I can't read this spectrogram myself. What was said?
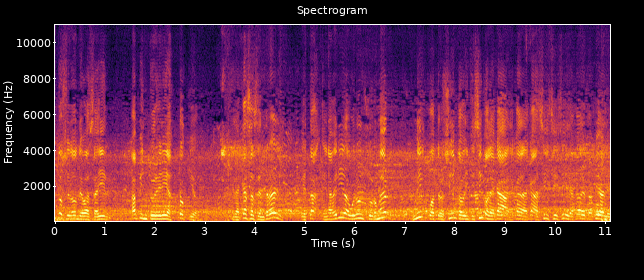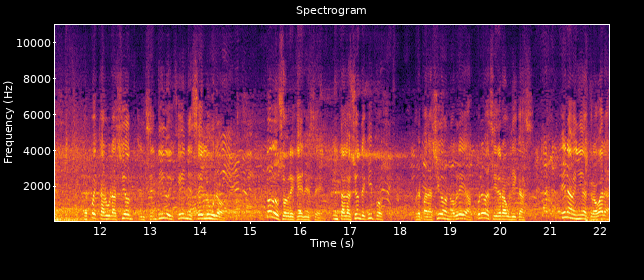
Entonces, ¿dónde vas a ir? A Pinturerías Tokio. La casa central está en Avenida Bulón Surmer, 1425 de acá, de acá, de acá, sí, sí, sí, de acá de Tapiales. Después carburación, encendido y GNC Luro. Todo sobre GNC. Instalación de equipos, reparación, obleas, pruebas hidráulicas. En Avenida Crovara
